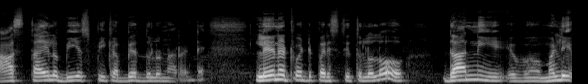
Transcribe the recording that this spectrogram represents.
ఆ స్థాయిలో బీఎస్పీకి అభ్యర్థులు ఉన్నారంటే లేనటువంటి పరిస్థితులలో దాన్ని మళ్ళీ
